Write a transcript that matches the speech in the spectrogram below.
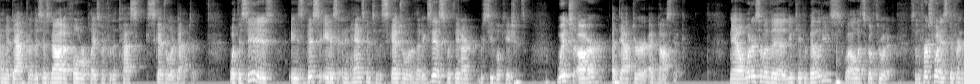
an adapter. This is not a full replacement for the task scheduler adapter. What this is, is this is an enhancement to the scheduler that exists within our receive locations, which are adapter agnostic. Now, what are some of the new capabilities? Well, let's go through it. So the first one is different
